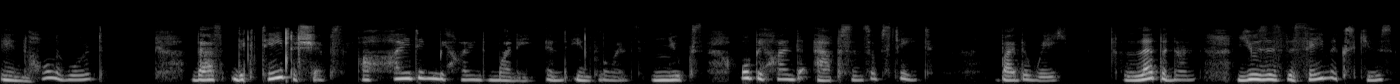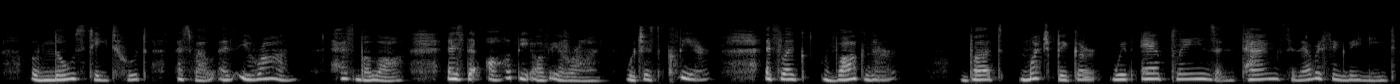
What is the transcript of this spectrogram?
in Hollywood. Thus, dictatorships are hiding behind money and influence, nukes, or behind the absence of state. By the way, Lebanon uses the same excuse of no statehood as well as Iran. Hezbollah is the army of Iran, which is clear. It's like Wagner, but much bigger with airplanes and tanks and everything they need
